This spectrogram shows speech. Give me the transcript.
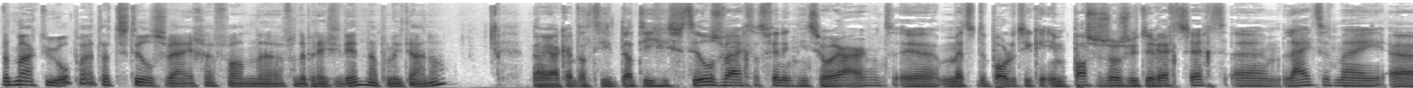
Wat maakt u op uit dat stilzwijgen van, uh, van de president Napolitano? Nou ja, dat hij dat stilzwijgt, dat vind ik niet zo raar. Want uh, met de politieke impasse, zoals u terecht zegt... Uh, lijkt het mij uh,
